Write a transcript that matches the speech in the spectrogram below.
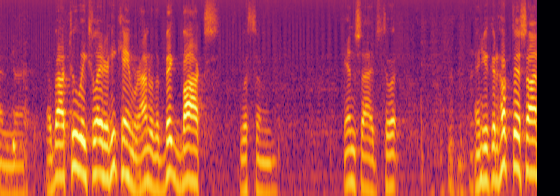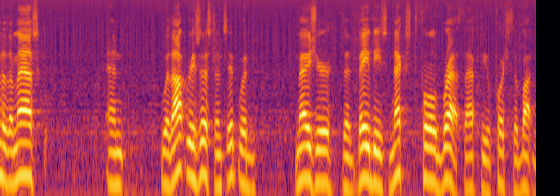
and uh, about two weeks later, he came around with a big box with some insides to it. And you could hook this onto the mask, and without resistance, it would measure the baby's next full breath after you push the button.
